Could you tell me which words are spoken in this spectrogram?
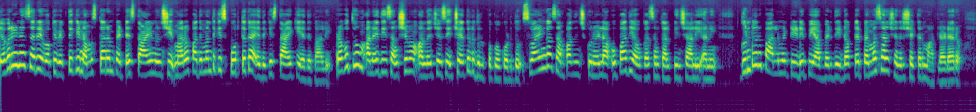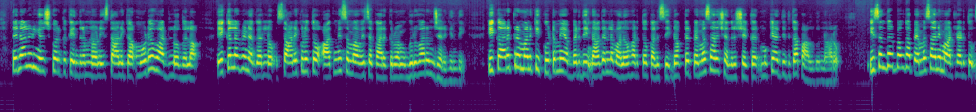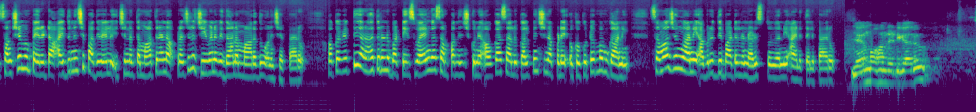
ఎవరైనా సరే ఒక వ్యక్తికి నమస్కారం పెట్టే స్థాయి నుంచి మరో పది మందికి స్ఫూర్తిగా ఎదిగే స్థాయికి ఎదగాలి. ప్రభుత్వం అనేది సంక్షేమం అందజేసి చేతులు దులుపుకోకూడదు. స్వయంగా సంపాదించుకునేలా ఉపాధి అవకాశం కల్పించాలి అని గుంటూరు పార్లమెంట్ టీడీపీ అభ్యర్థి డాక్టర్ పెమ్మసాని చంద్రశేఖర్ మాట్లాడారు. తెనాలి నియోజకవర్గ కేంద్రంలోని స్థానిక మూడో వార్డులో గల ఏకలవ్య నగర్లో స్థానికులతో ఆత్మీయ సమావేశ కార్యక్రమం గురువారం జరిగింది. ఈ కార్యక్రమానికి కూటమి అభ్యర్థి నాదెండ్ల మనోహర్తో కలిసి డాక్టర్ పెమ్మసాని చంద్రశేఖర్ ముఖ్య అతిథిగా పాల్గొన్నారు. ఈ సందర్భంగా పెమసాని మాట్లాడుతూ సంక్షేమం పేరిట ఐదు నుంచి పదివేలు ఇచ్చినంత మాత్రాన ప్రజల జీవన విధానం మారదు అని చెప్పారు. ఒక వ్యక్తి అర్హతలను బట్టి స్వయంగా సంపాదించుకునే అవకాశాలు కల్పించినప్పుడే ఒక కుటుంబం గాని సమాజం గాని అభివృద్ధి బాటలో నడుస్తుందని ఆయన తెలిపారు. జగన్మోహన్ రెడ్డి గారు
